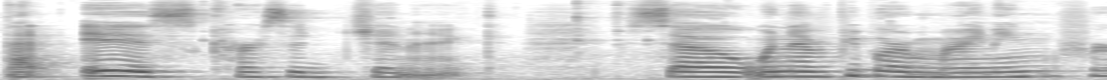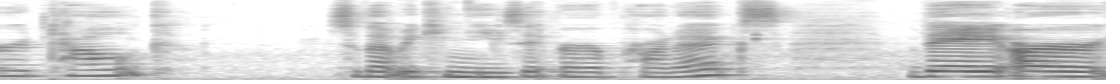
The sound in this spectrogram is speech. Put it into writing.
that is carcinogenic. So whenever people are mining for talc, so that we can use it for our products, they are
